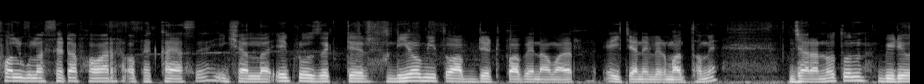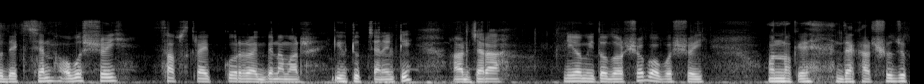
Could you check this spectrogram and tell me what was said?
ফলগুলা সেট হওয়ার অপেক্ষায় আছে। ইনশাল্লাহ এই প্রজেক্টের নিয়মিত আপডেট পাবেন আমার এই চ্যানেলের মাধ্যমে। যারা নতুন ভিডিও দেখছেন, অবশ্যই সাবস্ক্রাইব করে রাখবেন আমার ইউটিউব চ্যানেলটি আর যারা নিয়মিত দর্শক, অবশ্যই অন্যকে দেখার সুযোগ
